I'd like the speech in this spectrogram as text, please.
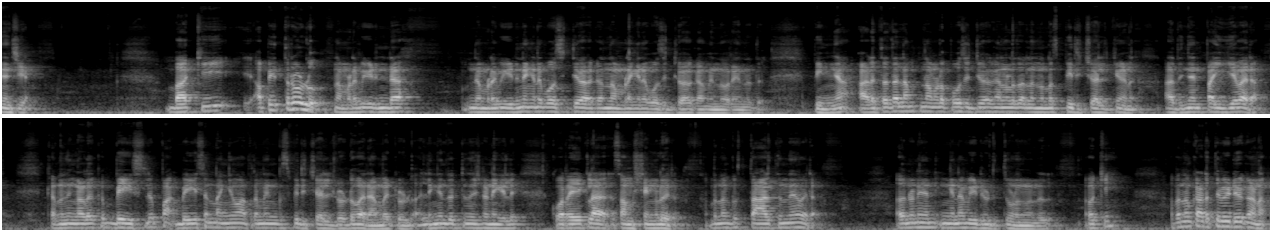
ഞാൻ ചെയ്യാം. ബാക്കി അപ്പോൾ ഇത്രേ ഉള്ളൂ നമ്മുടെ വീടിന്റെ നമ്മുടെ വീടിനെ എങ്ങനെ പോസിറ്റീവ് ആക്കാം നമ്മളെങ്ങനെ പോസിറ്റീവ് ആക്കാം എന്ന് പറയുന്നത്. പിന്നെ അടുത്ത തലം നമ്മളെ പോസിറ്റീവ് ആക്കാനുള്ള തലം നമ്മുടെ സ്പിരിച്വാലിറ്റിയാണ് അത് ഞാൻ പയ്യെ വരാം. കാരണം നിങ്ങൾക്ക് ബേസിൽ ബേസ് ഉണ്ടെങ്കിൽ മാത്രമേ നിങ്ങൾക്ക് സ്പിരിച്വാലിറ്റിയോട്ട് വരാൻ പറ്റുള്ളൂ. അല്ലെങ്കിൽ എന്തൊറ്റെന്ന് വെച്ചിട്ടുണ്ടെങ്കിൽ കുറേ ക്ലാ സംശയങ്ങൾ വരും. അപ്പോൾ നമുക്ക് താഴ്ത്തുന്നേ വരാം. അതുകൊണ്ടാണ് ഞാൻ ഇങ്ങനെ വീഡിയോ എടുത്തു തുടങ്ങുന്നത്. ഓക്കെ അപ്പോൾ നമുക്ക് അടുത്ത വീഡിയോ കാണാം.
